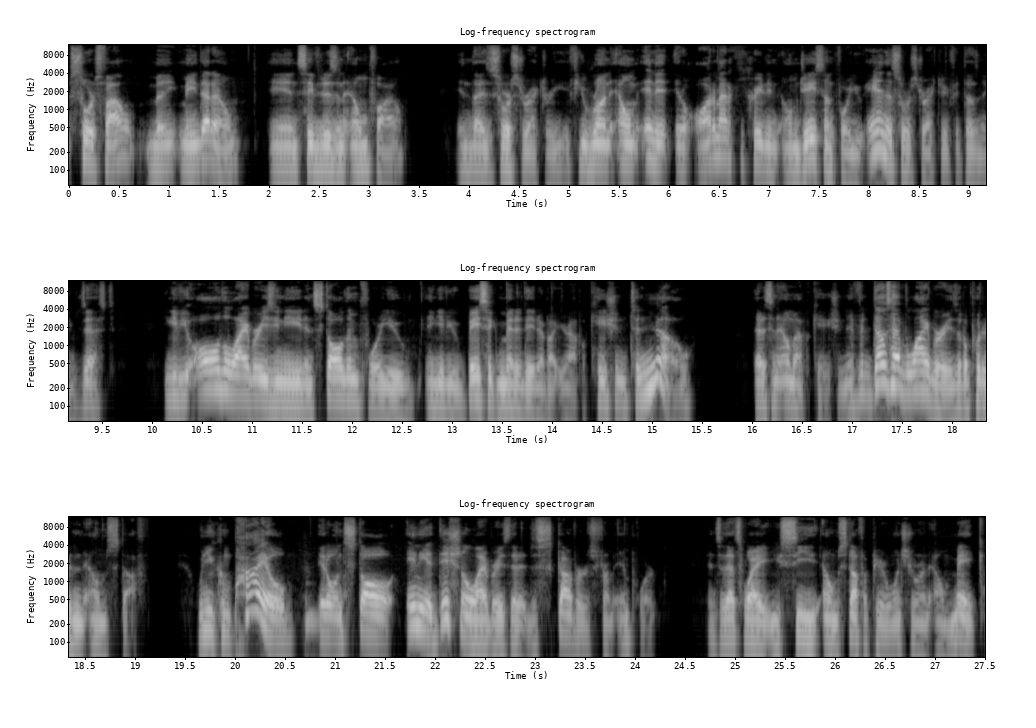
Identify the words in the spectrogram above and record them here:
source file, main.elm, and saved it as an Elm file in the source directory. If you run Elm init, it'll automatically create an Elm JSON for you and the source directory if it doesn't exist and give you all the libraries you need, install them for you, and give you basic metadata about your application to know that it's an Elm application. If it does have libraries, it'll put it in Elm stuff. When you compile, it'll install any additional libraries that it discovers from import. And so that's why you see Elm stuff appear once you run Elm make.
